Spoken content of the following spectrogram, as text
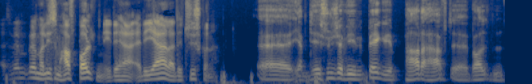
Altså, hvem, hvem har ligesom haft bolden i det her? Er det jer, eller er det tyskerne? Øh, jamen, det synes jeg, vi begge parter har haft øh, bolden.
